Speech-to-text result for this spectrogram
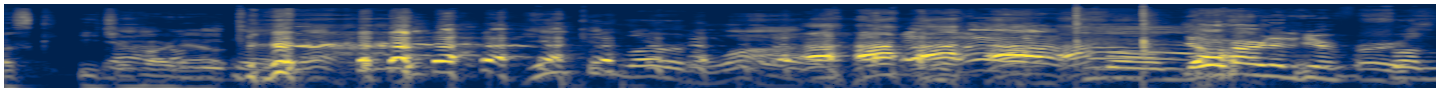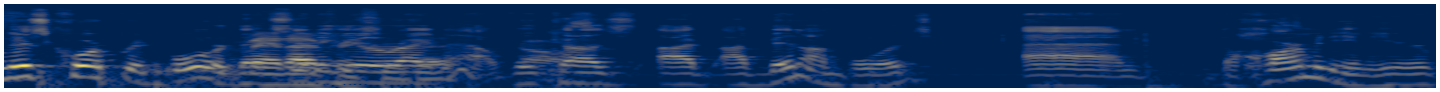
Musk, eat your Yeah, I heart out. to- yeah, he, he can learn a lot from Y'all heard it here first. from this corporate board that's Man, sitting here right that. now because I've, I've been on boards and the harmony in here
